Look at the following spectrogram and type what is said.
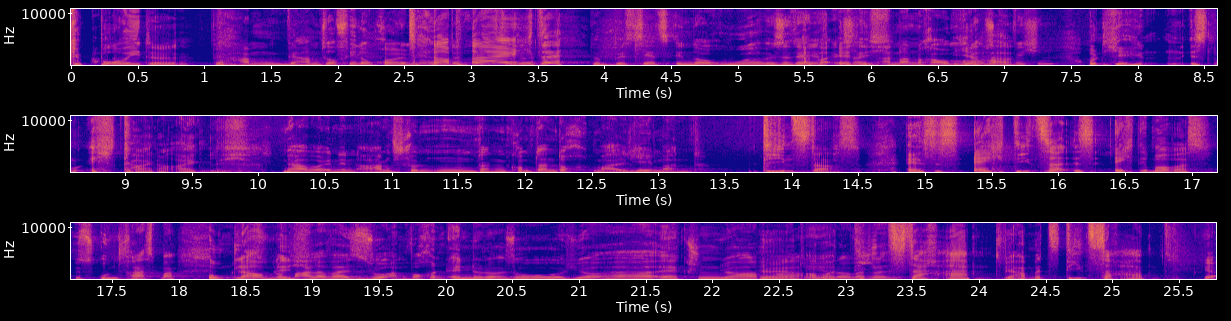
Gebäude. wir, haben, wir haben so viele Räume und Aber dann denkst du, du bist jetzt in der Ruhe. Wir sind ja jetzt Aber extra in einen anderen Raum ja. ausgewichen. Und hier hinten ist nur echt keiner eigentlich. Ja, aber in den Abendstunden, dann kommt dann doch mal jemand. Dienstags. Es ist echt, Dienstag ist echt immer was. Ist unfassbar. Unglaublich. Also normalerweise so am Wochenende oder so, hier, ah, Action, ja, Party Ja, ja, aber oder was. Dienstagabend. Wir haben jetzt Dienstagabend. Ja,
